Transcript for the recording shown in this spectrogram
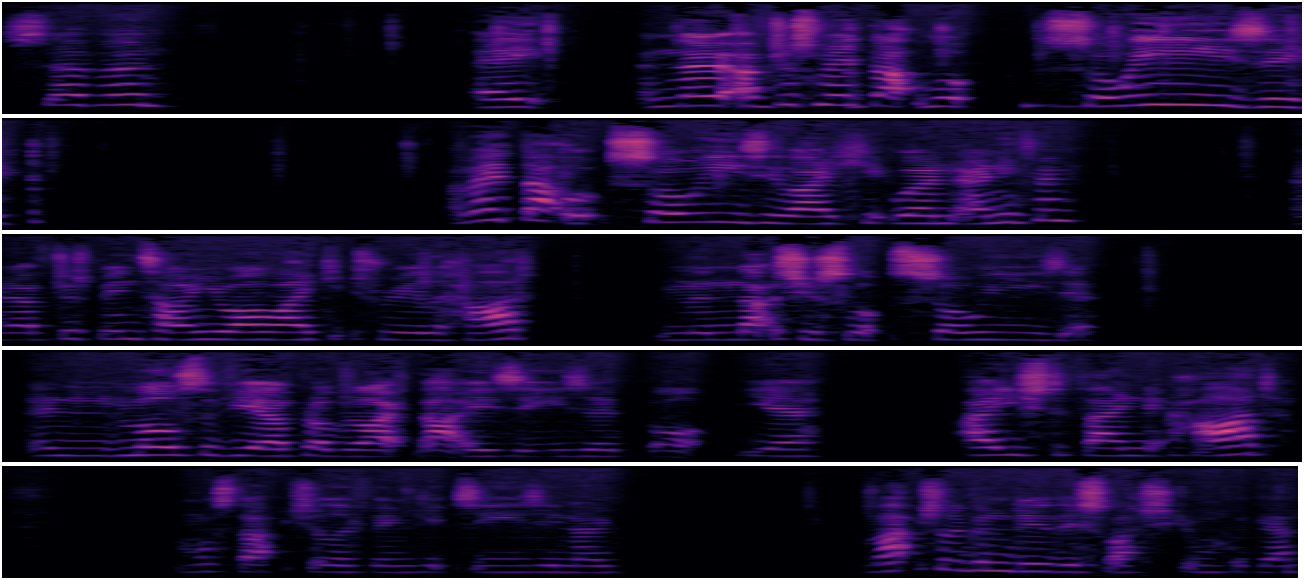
Seven. Eight. And now I've just made that look so easy. I made that look so easy like it weren't anything. And I've just been telling you all like it's really hard. And then that's just looked so easy. And most of you are probably like, that is easy. But yeah, I used to find it hard. I must actually think it's easy now. I'm actually going to do this last jump again.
